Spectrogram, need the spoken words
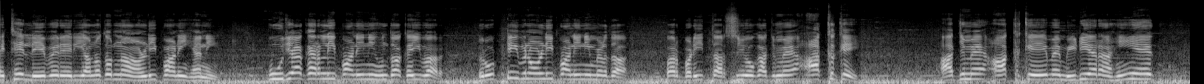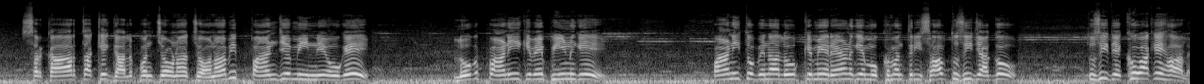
ਇੱਥੇ ਲੇਬਰ ਏਰੀਆ ਉਹਨਾਂ ਤੋਂ ਨਹਾਉਣ ਲਈ ਪਾਣੀ ਹੈ ਨਹੀਂ। ਪੂਜਾ ਕਰਨ ਲਈ ਪਾਣੀ ਨਹੀਂ ਹੁੰਦਾ ਕਈ ਵਾਰ। ਰੋਟੀ ਬਣਾਉਣ ਲਈ ਪਾਣੀ ਨਹੀਂ ਮਿਲਦਾ। ਪਰ ਬੜੀ ਤਰਸਯੋਗ ਅੱਜ ਮੈਂ ਅੱਕ ਕੇ, ਅੱਜ ਮੈਂ ਅੱਕ ਕੇ ਮੈਂ ਮੀਡੀਆ ਰਾਹੀਂ ਇਹ ਸਰਕਾਰ ਤੱਕ ਇਹ ਗੱਲ ਪਹੁੰਚਾਉਣਾ ਚਾਹੁੰਦਾ ਵੀ 5 ਮਹੀਨੇ ਹੋ ਗਏ। ਲੋਕ ਪਾਣੀ ਕਿਵੇਂ ਪੀਣਗੇ? ਪਾਣੀ ਤੋਂ ਬਿਨਾ ਲੋਕ ਕਿਵੇਂ ਰਹਿਣਗੇ? ਮੁੱਖ ਮੰਤਰੀ ਸਾਹਿਬ ਤੁਸੀਂ ਜਾਗੋ। ਤੁਸੀਂ ਦੇਖੋ ਆ ਕੇ ਹਾਲ।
